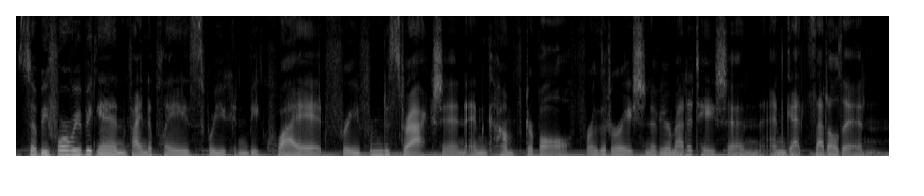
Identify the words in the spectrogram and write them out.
So, before we begin, find a place where you can be quiet, free from distraction, and comfortable for the duration of your meditation and get settled in.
